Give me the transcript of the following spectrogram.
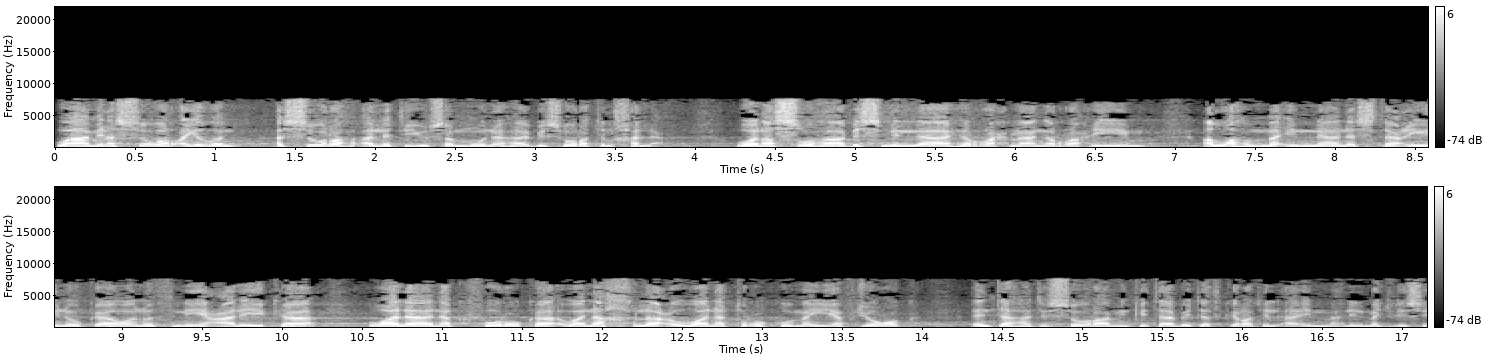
ومن السور أيضا السورة التي يسمونها بسورة الخلع ونصها بسم الله الرحمن الرحيم. اللهم إنا نستعينك ونثني عليك ولا نكفرك ونخلع ونترك من يفجرك. انتهت السورة من كتاب تذكرة الأئمة للمجلس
